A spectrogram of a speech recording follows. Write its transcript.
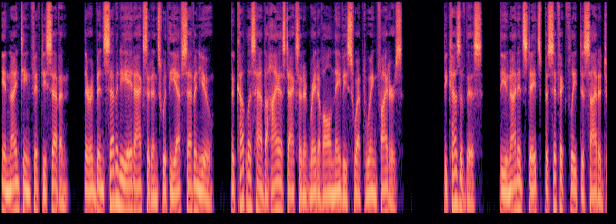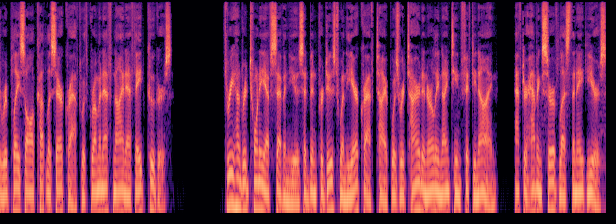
In 1957, there had been 78 accidents with the F-7U, the Cutlass had the highest accident rate of all Navy swept-wing fighters. Because of this, the United States Pacific Fleet decided to replace all Cutlass aircraft with Grumman F-9 F-8 Cougars. 320 F-7Us had been produced when the aircraft type was retired in early 1959, after having served less than eight years.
